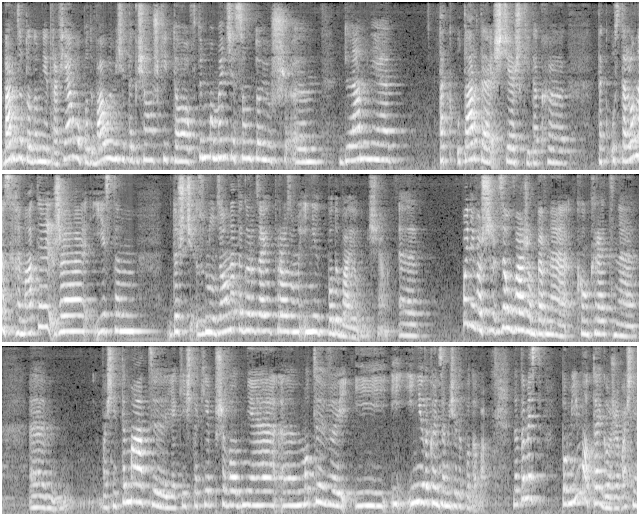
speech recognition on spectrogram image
bardzo to do mnie trafiało, podobały mi się te książki, to w tym momencie są to już dla mnie tak utarte ścieżki, tak, e, tak ustalone schematy, że jestem dość znudzona tego rodzaju prozą i nie podobają mi się. Ponieważ zauważam pewne konkretne właśnie tematy, jakieś takie przewodnie e, motywy i, i, i nie do końca mi się to podoba. Natomiast pomimo tego, że właśnie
